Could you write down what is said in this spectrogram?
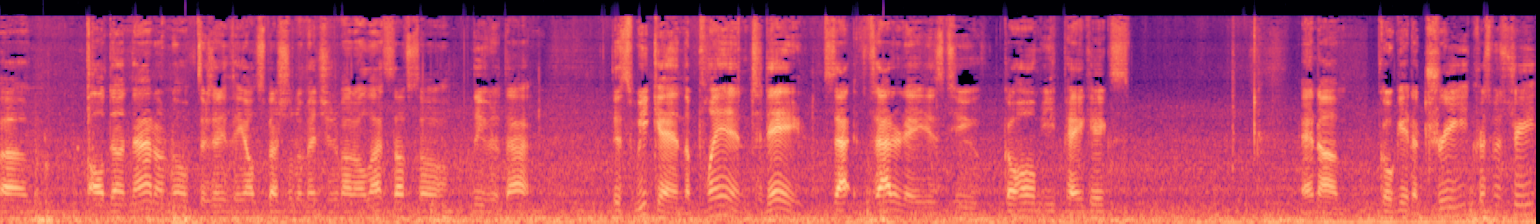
Um, all done that. I don't know if there's anything else special to mention about all that stuff, so leave it at that. This weekend, the plan today, sat- Saturday, is to go home, eat pancakes, and um, go get a tree, Christmas tree,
